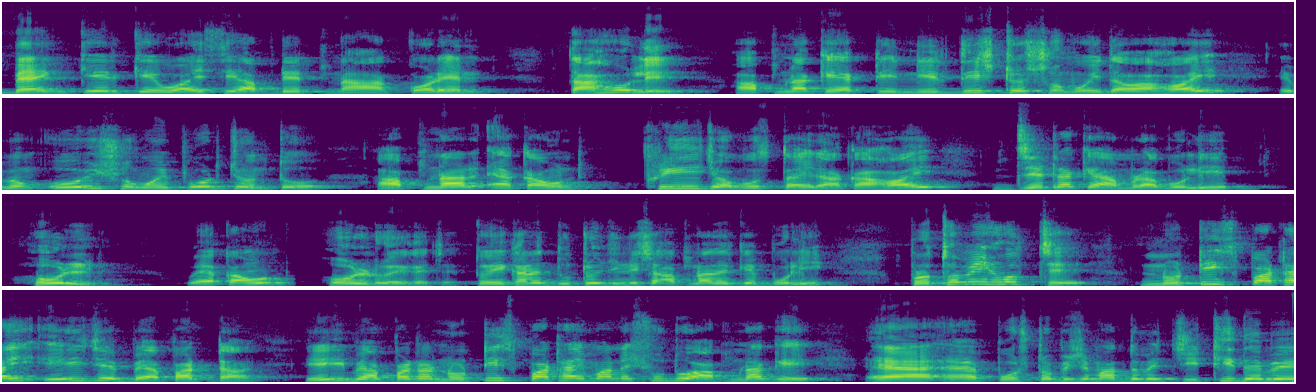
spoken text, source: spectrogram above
ব্যাংকের কেওয়াইসি আপডেট না করেন, তাহলে আপনাকে একটি নির্দিষ্ট সময় দেওয়া হয় এবং ওই সময় পর্যন্ত আপনার অ্যাকাউন্ট ফ্রিজ অবস্থায় রাখা হয়, যেটাকে আমরা বলি হোল্ড। অ্যাকাউন্ট হোল্ড হয়ে গেছে। তো এখানে দুটো জিনিস আপনাদেরকে বলি। প্রথমেই হচ্ছে নোটিশ পাঠাই এই যে ব্যাপারটা, এই ব্যাপারটা নোটিশ পাঠায় মানে শুধু আপনাকে পোস্ট অফিসের মাধ্যমে চিঠি দেবে,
